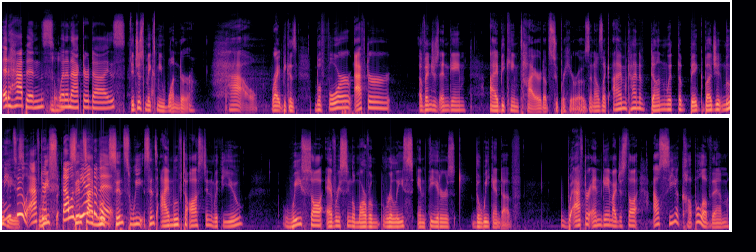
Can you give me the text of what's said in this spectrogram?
it happens Mhm. when an actor dies. It just makes me wonder how, right? Because before, after Avengers Endgame, I became tired of superheroes, and I was like, I'm kind of done with the big budget movies. Me too. After We that was since the end I of moved, it. since we since I moved to Austin with you, we saw every single Marvel release in theaters the weekend of. After Endgame, I just thought I'll see a couple of them,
